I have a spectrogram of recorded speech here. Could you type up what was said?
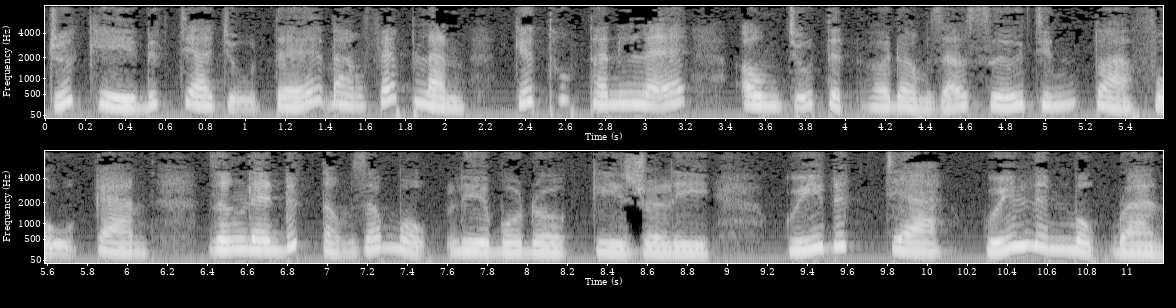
Trước khi Đức cha chủ tế ban phép lành kết thúc thánh lễ, ông chủ tịch Hội đồng giáo sứ chính tòa Phụ Cam dâng lên Đức Tổng giáo mục Leopoldo Kirili, quý Đức cha, quý linh mục đoàn,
